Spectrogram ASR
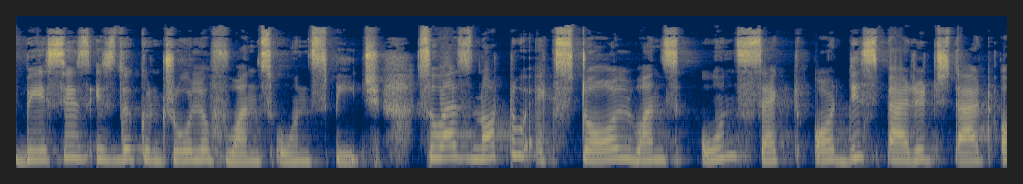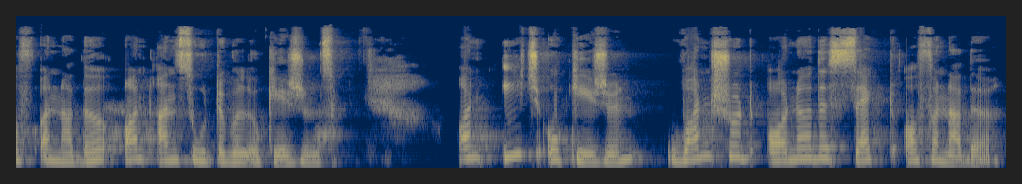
basis is the control of one's own speech, so as not to extol one's own sect or disparage that of another on unsuitable occasions. On each occasion, one should honor the sect of another,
